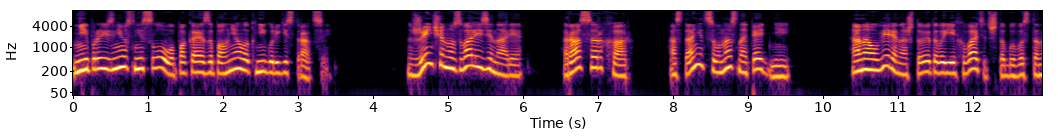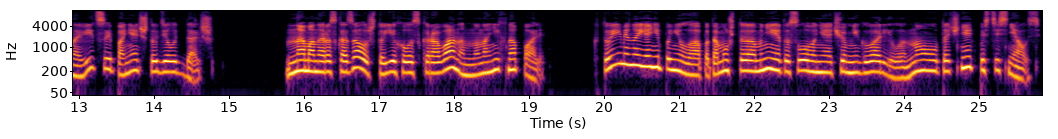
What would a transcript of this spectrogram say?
Не произнес ни слова, пока я заполняла книгу регистрации. Женщину звали Зинария, раса Рхар, останется у нас на пять дней. Она уверена, что этого ей хватит, чтобы восстановиться и понять, что делать дальше. Нам она рассказала, что ехала с караваном, но на них напали. Кто именно, я не поняла, потому что мне это слово ни о чем не говорило, но уточнять постеснялась.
